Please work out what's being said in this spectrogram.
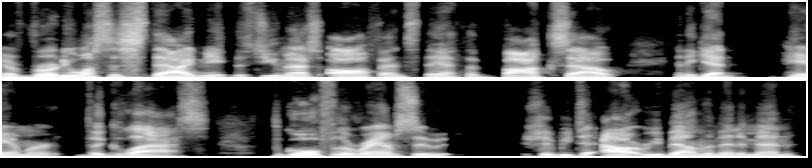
If Rhody wants to stagnate this UMass offense, they have to box out and again hammer the glass. The goal for the Rams should be to out rebound the Minutemen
